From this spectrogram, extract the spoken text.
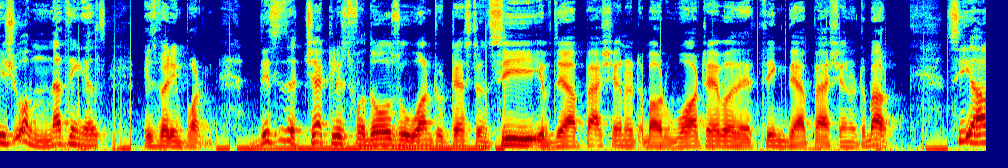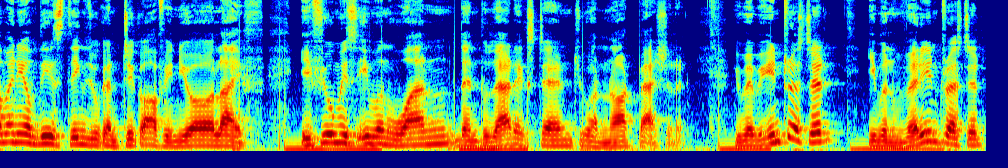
issue of nothing else is very important. This is a checklist for those who want to test and see if they are passionate about whatever they think they are passionate about. See how many of these things you can tick off in your life if you miss even one, then to that extent you are not passionate. You may be interested, even very interested,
